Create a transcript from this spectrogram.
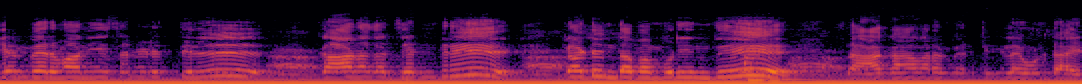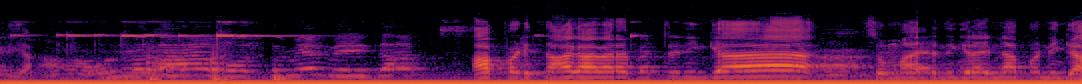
எம்பெருமான் ஈசனிடத்தில் காணக சென்று கடுந்தபம் புரிந்து சாகாவர பெற்றீங்களே உண்டாயிடியா உண்மைதான் அப்படி சாகாவர பெற்ற நீங்க சும்மா இருந்தீங்களா? என்ன பண்ணீங்க?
